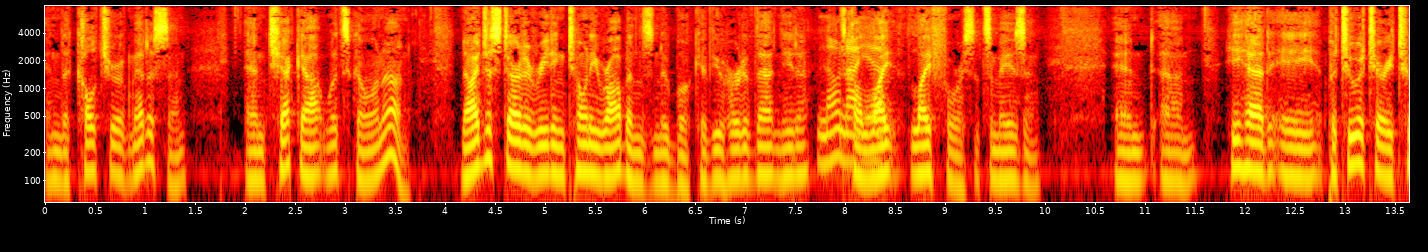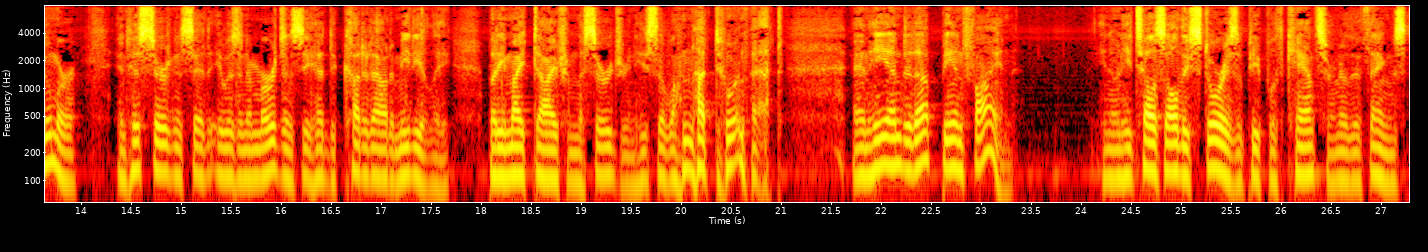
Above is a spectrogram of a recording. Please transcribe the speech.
and the culture of medicine and check out what's going on. Now, I just started reading Tony Robbins' new book. Have you heard of that, Nita? No, it's not called yet. Life, Life Force. It's amazing. And um, he had a pituitary tumor, and his surgeon said it was an emergency, had to cut it out immediately, but he might die from the surgery. And he said, Well, I'm not doing that. And he ended up being fine. You know, and he tells all these stories of people with cancer and other things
